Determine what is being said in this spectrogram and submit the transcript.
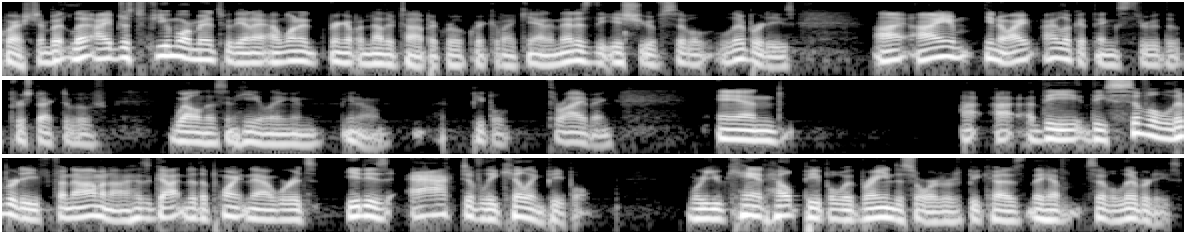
question. But let, I have just a few more minutes with you, and I, I, want to bring up another topic real quick if I can, and that is the issue of civil liberties. I, am, you know, I, I look at things through the perspective of wellness and healing, and you know, people thriving, and I, I, the the civil liberty phenomena has gotten to the point now where it's it is actively killing people, where you can't help people with brain disorders because they have civil liberties,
